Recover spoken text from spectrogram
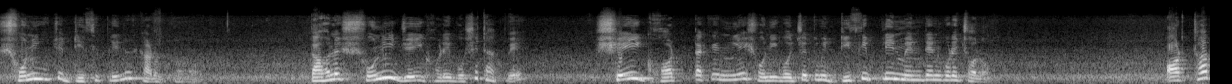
শনি হচ্ছে ডিসিপ্লিনের কারক গ্রহ। তাহলে শনি যেই ঘরে বসে থাকবে, সেই ঘরটাকে নিয়ে শনি বলছে, তুমি ডিসিপ্লিন মেনটেন করে চলো। অর্থাৎ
